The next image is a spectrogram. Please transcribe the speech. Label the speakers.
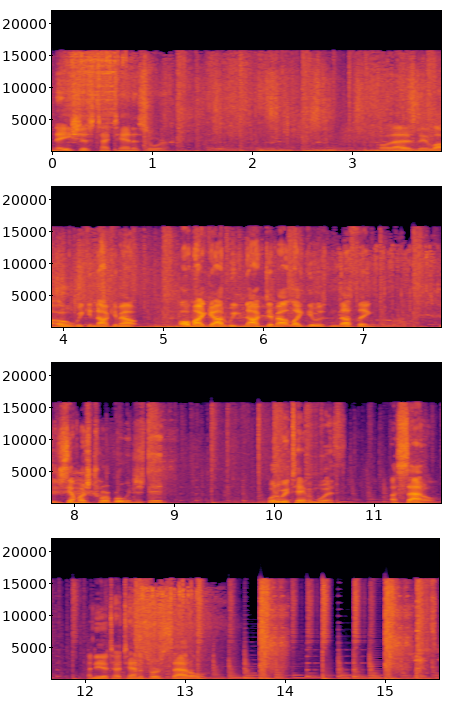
Speaker 1: Tenacious Titanosaur. Oh, that is a lot. Oh, we can knock him out. Oh my god, we knocked him out like it was nothing. Did you see how much torpor we just did? What do we tame him with? A saddle. I need a Titanosaur saddle.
